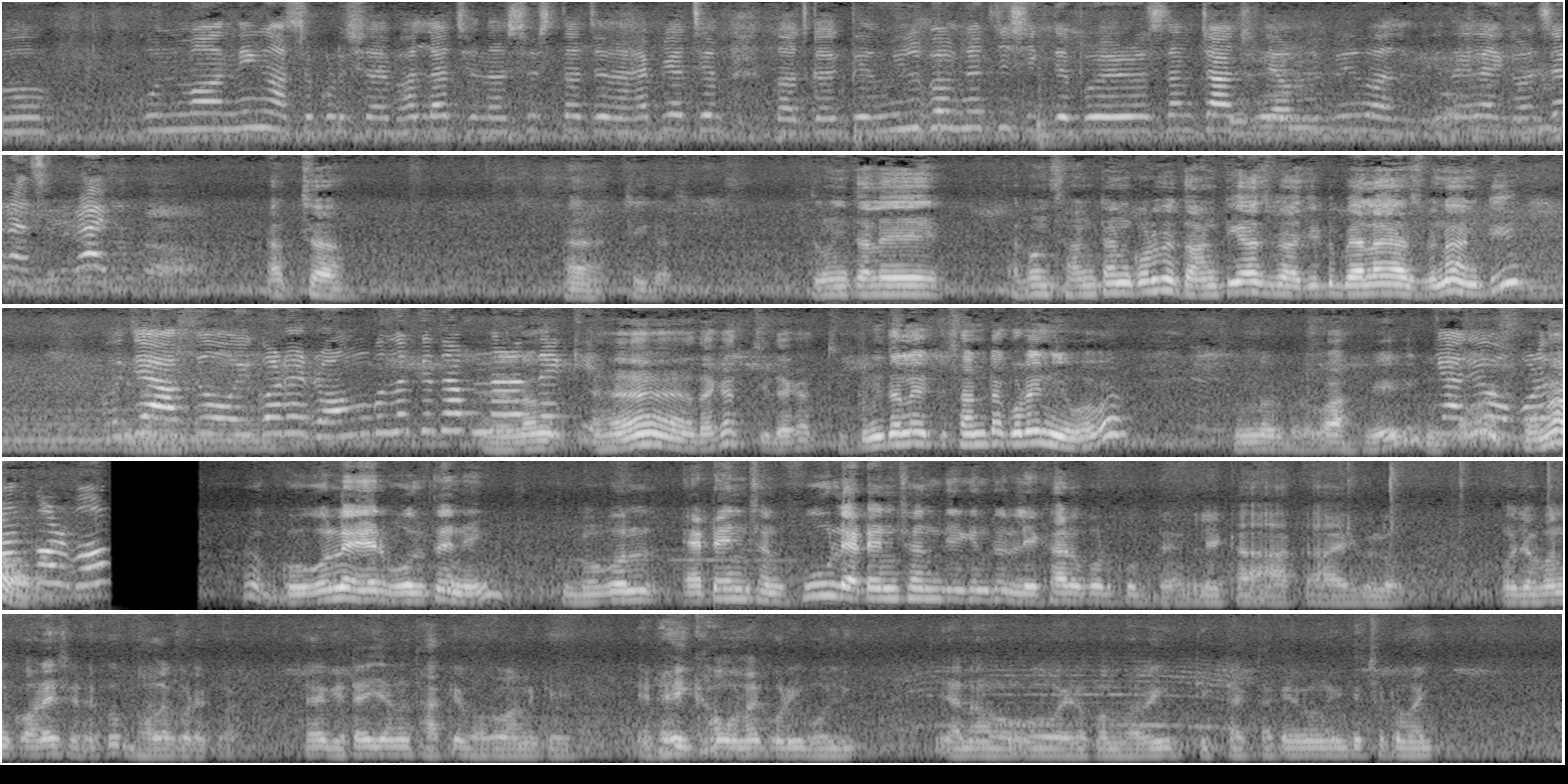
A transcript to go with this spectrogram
গুড মর্নিং আশা করি সবাই ভালো আছেন আর সুস্থ আছেন হ্যাপি আছেন। তো আজকে একটা মিল বানাচ্ছি শিখতে পড়ে রয়েছিলাম চা যদি ভিডিও ভালো লাগে তাহলে লাইক কমেন্ট শেয়ার আর সাবস্ক্রাইব আচ্ছা। হ্যাঁ ঠিক আছে। তুমি তাহলে এখন স্নান করবে তো? আন্টি আসবে আজ একটু বেলায় আসবে না আন্টি? হ্যাঁ দেখাচ্ছি দেখাচ্ছি। তুমি তাহলে একটু স্নানটা করে নিও বাবা। সুন্দর করে। বাহ ভেরি গুড শোনা বাবা। করব গুগলে এর বলতে নেই। গুগল অ্যাটেনশন ফুল অ্যাটেনশন দিয়ে কিন্তু লেখার উপর খুব দেন লেখা আঁকা এগুলো। ও যখন করে সেটা খুব ভালো করে করে। যাই হোক, এটাই যেন থাকে ভগবানকে। এটাই কামনা করি বলি। যেন ও এরকমভাবেই ঠিকঠাক থাকে এবং এই যে ছোটো ভাই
